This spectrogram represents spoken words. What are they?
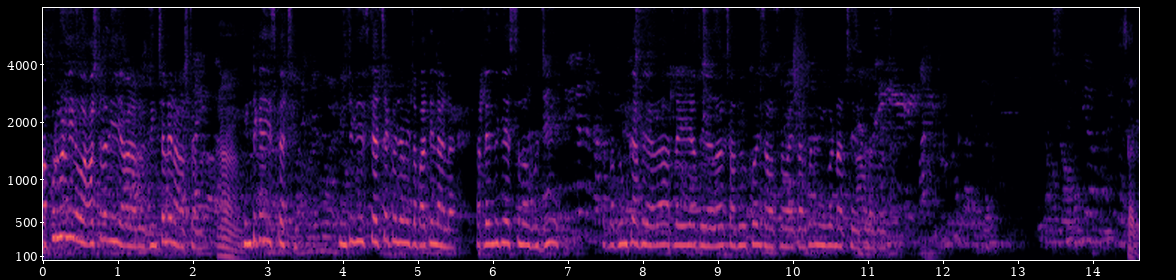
అప్పుడు కూడా నేను హాస్టల్ దించలేను హాస్టల్. ఇంటికే తీసుకొచ్చిన ఇంటికి తీసుకొచ్చే కొంచెం ఇట్లా బతిలాడిన అట్లా ఎందుకు చేస్తున్నావు బుజ్జి? అట్లా దుంకద్దు కదా అట్లా వేయద్దు కదా చదువుకొని సంవత్సరం అయితే అనుకుంటే నేను కూడా నచ్చేది సరే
